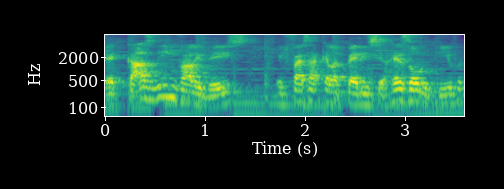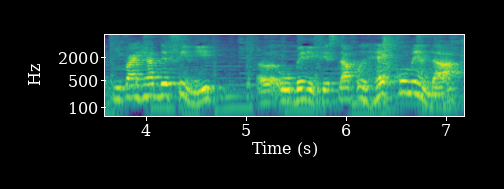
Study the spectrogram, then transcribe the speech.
é caso de invalidez, ele faz aquela perícia resolutiva e vai já definir uh, o benefício, dá para recomendar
